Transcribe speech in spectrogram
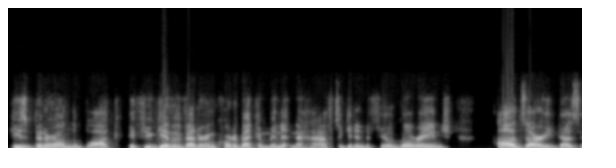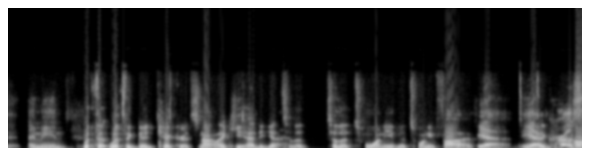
he's been around the block. If you give a veteran quarterback a minute and a half to get into field goal range, odds are he does it. I mean, with a, with a good kicker, it's not like he had to get to the to the twenty, the twenty five. Yeah, yeah. Like Carlson's,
